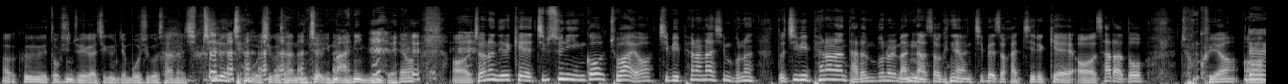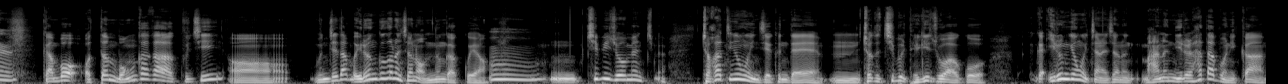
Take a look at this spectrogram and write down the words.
어, 그 독신주의가 지금 이제 모시고 사는 17년째 모시고 사는 저희 마님인데요. 어, 저는 이렇게 집순이인 거 좋아요. 집이 편안하신 분은 또 집이 편안한 다른 분을 만나서 그냥 집에서 같이 이렇게 어, 살아도 좋고요. 어, 네. 그러니까 뭐 어떤 뭔가가 굳이 어 문제다 뭐 이런 그거는 저는 없는 것 같고요. 음. 음, 집이 좋으면 저 같은 경우 이제 근데 음 저도 집을 되게 좋아하고 그러니까 이런 경우 있잖아요. 저는 많은 일을 하다 보니까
